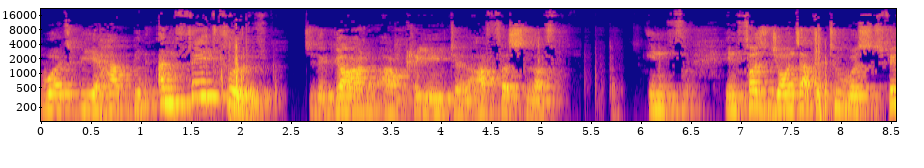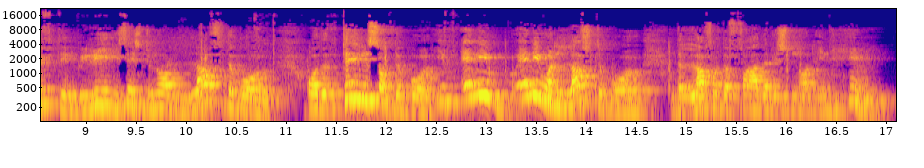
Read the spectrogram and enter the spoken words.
words, we have been unfaithful to the God, our Creator, our first love. In in 1 John chapter 2, verse 15, we read, he says, Do not love the world or the things of the world. If any, anyone loves the world, the love of the Father is not in him.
